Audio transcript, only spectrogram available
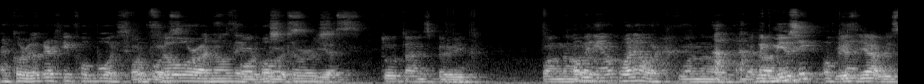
and choreography for boys For for, boys. floor and all the For posters. boys, yes, two times per week, one hour. How many? One hour. One hour. With music or with, piano? Yeah, with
